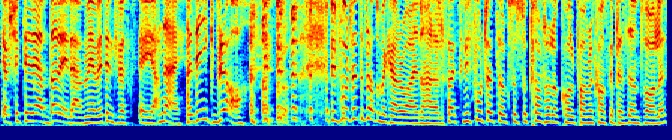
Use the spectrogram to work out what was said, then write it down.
jag försökte rädda dig där, men jag vet inte vad jag ska säga. Nej. Men det gick bra. Vi fortsätter prata med Karo och Aino här alldeles. Vi fortsätter också såklart hålla koll på amerikanska presidentvalet.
